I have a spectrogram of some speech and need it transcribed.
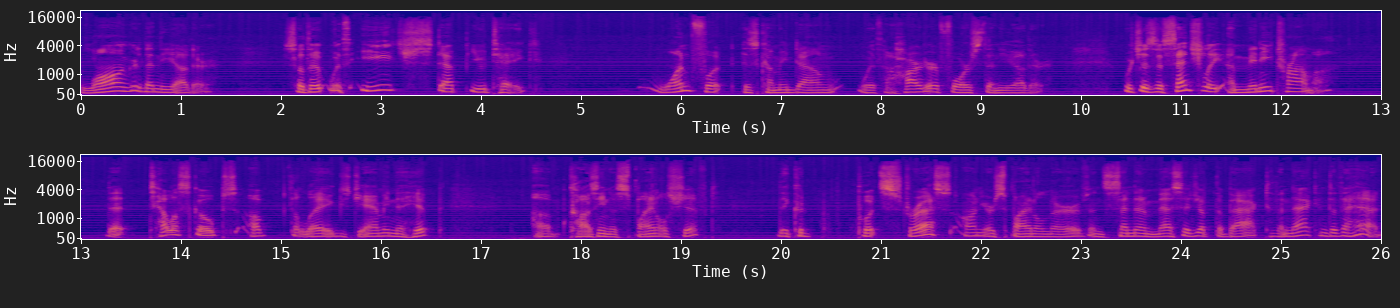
longer than the other, so that with each step you take, one foot is coming down with a harder force than the other, which is essentially a mini trauma that telescopes up the legs, jamming the hip, uh, causing a spinal shift. They could put stress on your spinal nerves and send a message up the back to the neck and to the head.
